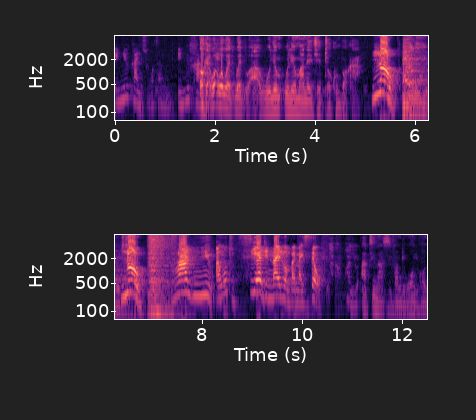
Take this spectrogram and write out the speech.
a new car is what I want. A new car. Okay, wait, wait, wait. wait. Uh, will you will you manage a Tokumbo car? No, used. no. Brand new. I want to tear the nylon by myself. Why are you acting as if I'm the one you want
